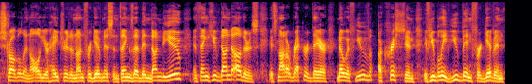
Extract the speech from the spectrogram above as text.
struggle and all your hatred and unforgiveness and things that have been done to you and things you've done to others. It's not a record there. No, if you've a Christian, if you believe you've been forgiven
